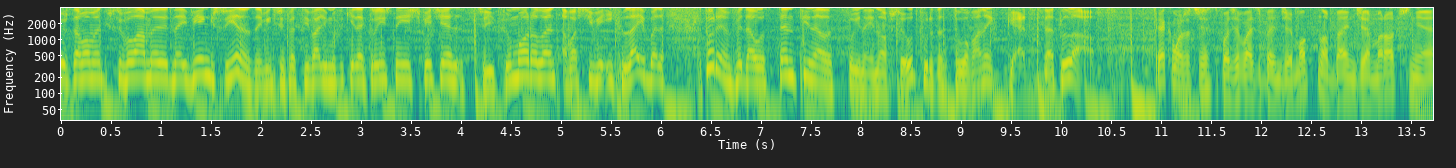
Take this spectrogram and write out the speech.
Już za moment przywołamy największy, jeden z największych festiwali muzyki elektronicznej na świecie, czyli Tomorrowland, a właściwie ich label, w którym wydał Sentinel swój najnowszy utwór zatytułowany Get That Love. Jak możecie się spodziewać, będzie mocno, będzie mrocznie,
